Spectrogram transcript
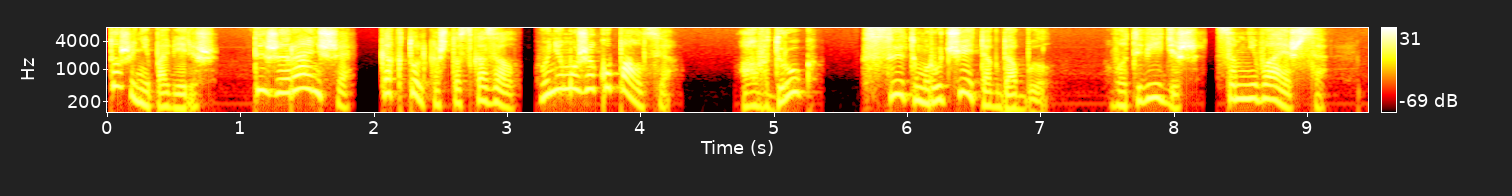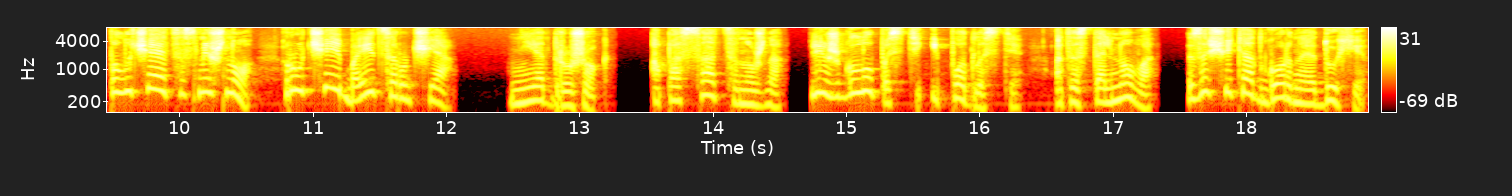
Тоже не поверишь. Ты же раньше, как только что сказал, в нем уже купался. А вдруг сытым ручей тогда был? Вот видишь, сомневаешься. Получается смешно. Ручей боится ручья. Нет, дружок, опасаться нужно лишь глупости и подлости. От остального защитят горные духи.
